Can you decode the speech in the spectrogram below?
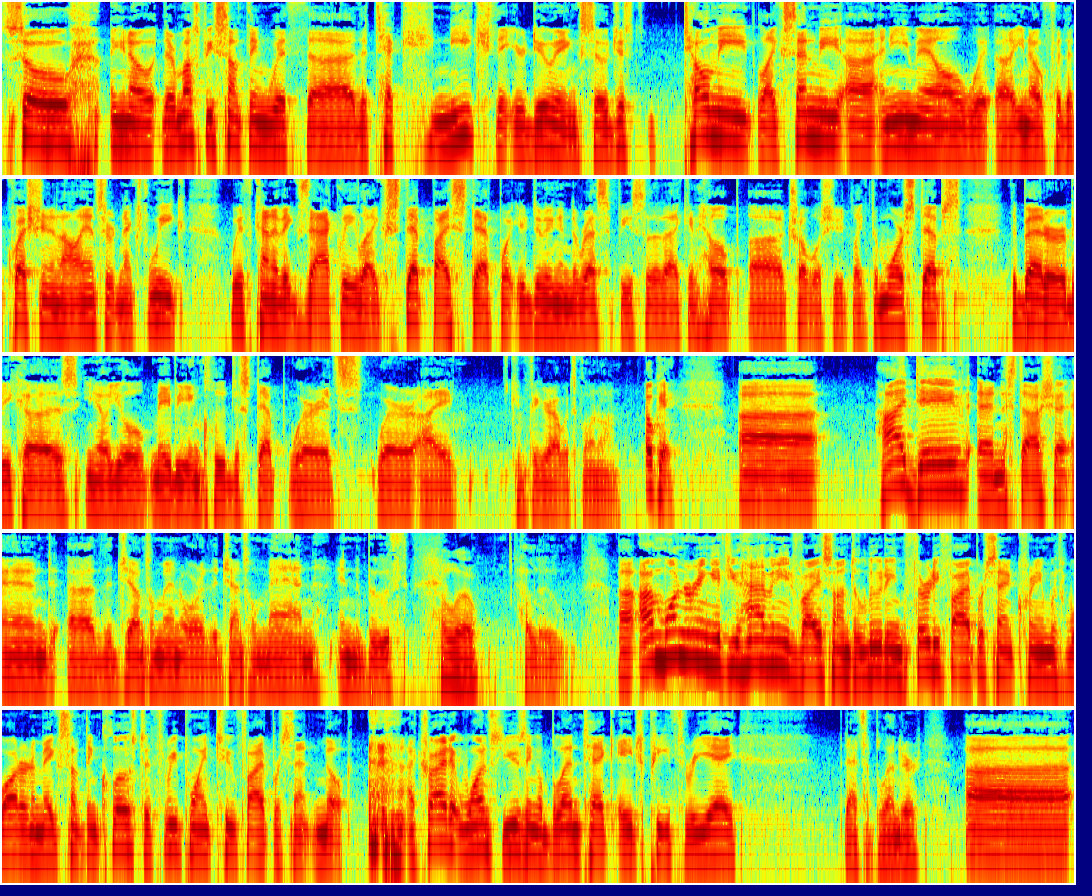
So, you know, there must be something with uh, the technique that you're doing. So just tell me, like, send me uh, an email, uh, you know, for the question, and I'll answer it next week with kind of exactly, like, step by step what you're doing in the recipe so that I can help uh, troubleshoot. Like, the more steps, the better because, you know, you'll maybe include the step where it's, where I can figure out what's going on. Okay. Uh, hi, Dave and Nastassia and uh, the gentleman or the gentleman in the booth. Hello. Hello. Uh, I'm wondering if you have any advice on diluting 35% cream with water to make something close to 3.25% milk. I tried it once using a Blendtec HP3A. That's a blender. Uh,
